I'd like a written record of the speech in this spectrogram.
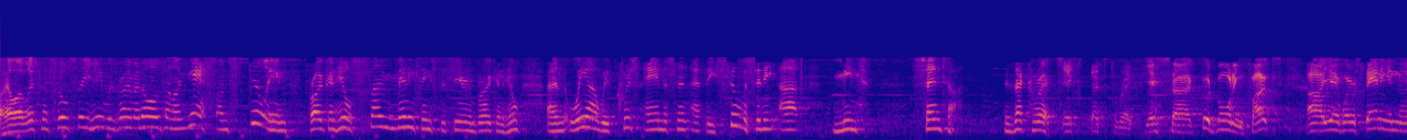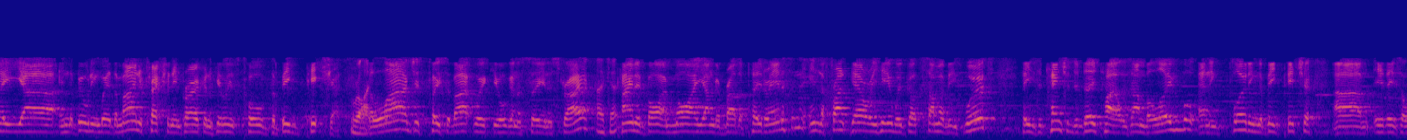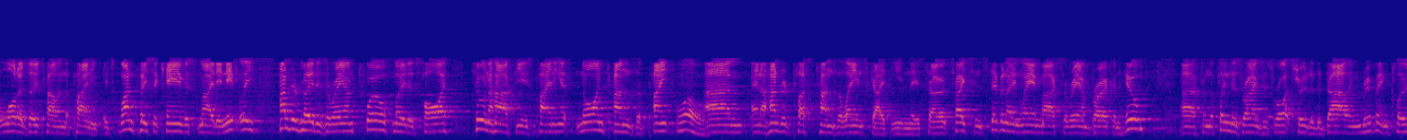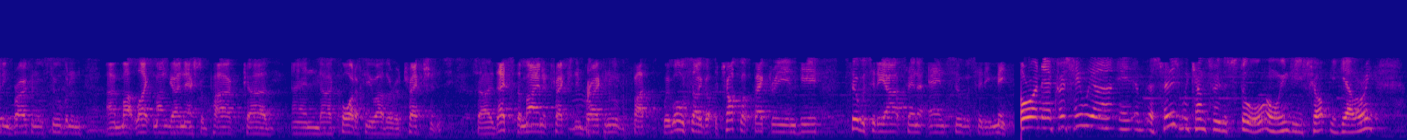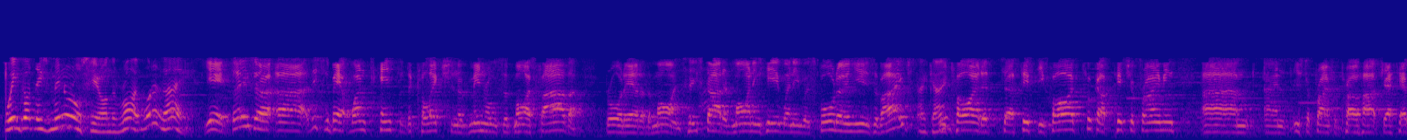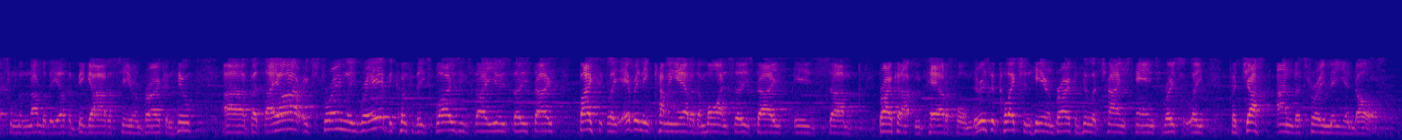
Oh, hello, listeners. Phil C here with Roamin Oz, and I'm, yes, I'm still in Broken Hill. So many things to see in Broken Hill, and we are with Chris Anderson at the Silver City Art Mint Centre. Is that correct? Yes, that's correct. Yes, uh, good morning, folks. Uh, yeah, we're standing in the uh, in the building where the main attraction in Broken Hill is called the Big Picture. Right. The largest piece of artwork you're going to see in Australia. Okay. Painted by my younger brother Peter Anderson. In the front gallery here, we've got some of his work. His attention to detail is unbelievable, and including the big picture, um, is a lot of detail in the painting. It's one piece of canvas made in Italy, 100 metres around, 12 metres high, two and a half years painting it, nine tonnes of paint, um, and 100 plus tonnes of landscaping in there. So it takes in 17 landmarks around Broken Hill. Uh, from the Flinders Ranges right through to the Darling River, including Broken Hill, Silverton, um, Lake Mungo National Park, uh, and uh, quite a few other attractions. So that's the main attraction in Broken Hill. But we've also got the chocolate factory in here, Silver City Art Centre, and Silver City Mint. All right, now, Chris, here we are. As soon as we come through the store or into your shop, your gallery, we've got these minerals here on the right. What are they? Yeah, these are. Uh, this is about one tenth of the collection of minerals that my father brought out of the mines. He started mining here when he was 14 years of age, Okay. retired at uh, 55, took up picture framing, um, and used to frame for Pro Hart, Jack Absalom, and a number of the other big artists here in Broken Hill. Uh, but they are extremely rare because of the explosives they use these days. Basically, everything coming out of the mines these days is um, broken up in powder form. There is a collection here in Broken Hill that changed hands recently for just under $3 million.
